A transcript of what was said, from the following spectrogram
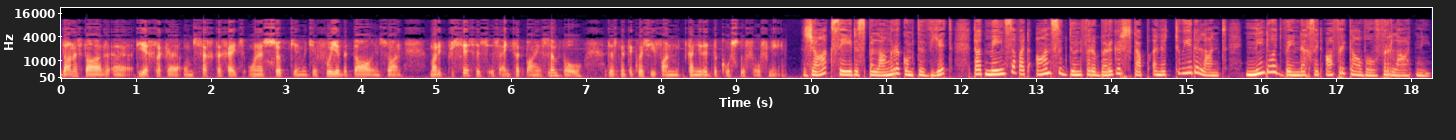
dan is daar 'n uh, deeglike omsigtigheidsondersoek. Jy moet jou fooie betaal en so aan. Maar die proses is, is eintlik baie simpel. Dit is net 'n kwessie van kan jy dit bekostig of nie. Jacques sê dit is belangrik om te weet dat mense wat aansoek doen vir 'n burgerskap in 'n tweede land nie noodwendig Suid-Afrika wil verlaat nie.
